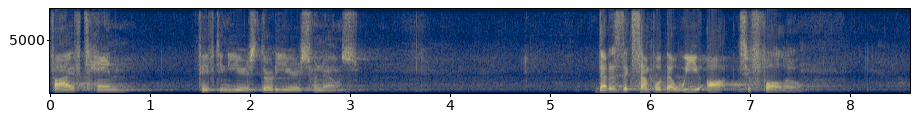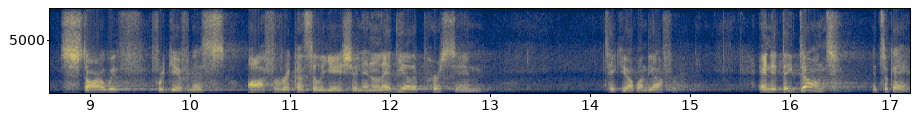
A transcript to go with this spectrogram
Five, ten, fifteen years, 30 years, who knows? That is the example that we ought to follow. Start with forgiveness, offer reconciliation, and let the other person take you up on the offer. And if they don't, it's okay.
